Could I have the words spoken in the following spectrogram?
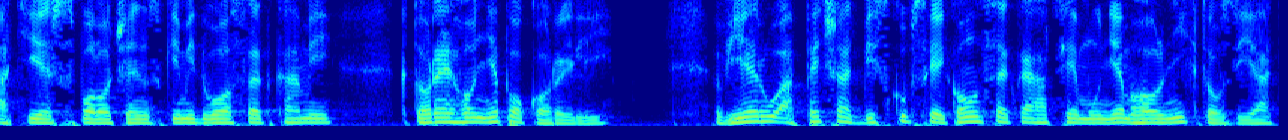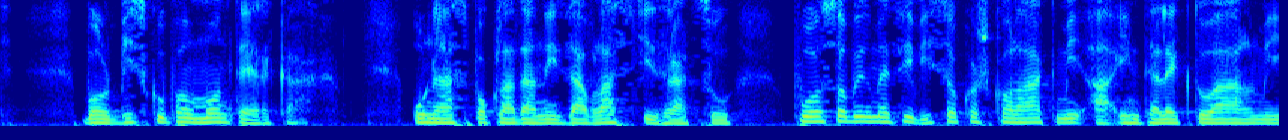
a tiež spoločenskými dôsledkami, ktoré ho nepokorili. Vieru a pečať biskupskej konsekrácie mu nemohol nikto vziať. Bol biskupom v Montérkach. U nás pokladaný za vlasti zradcu, pôsobil medzi vysokoškolákmi a intelektuálmi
